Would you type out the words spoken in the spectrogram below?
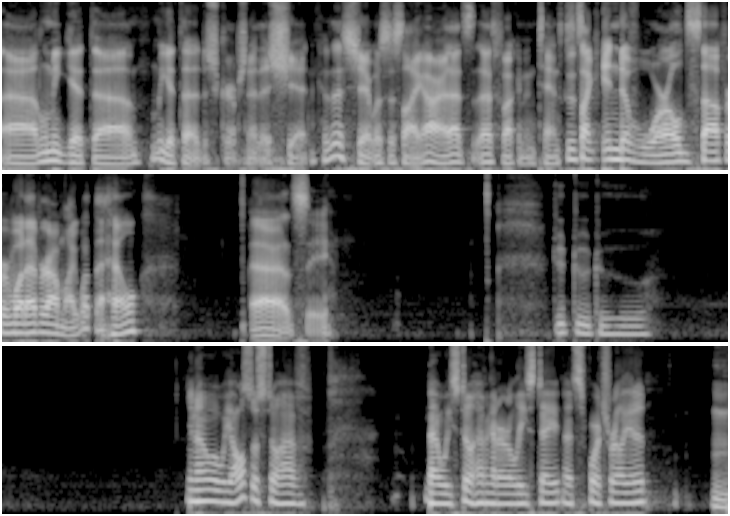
Uh, let me get uh, let me get the description of this shit because this shit was just like, all right, that's that's fucking intense because it's like end of world stuff or whatever. I'm like, what the hell? Uh, let's see. Do, do, do. You know, we also still have that we still haven't got a release date that's sports related. Hmm.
